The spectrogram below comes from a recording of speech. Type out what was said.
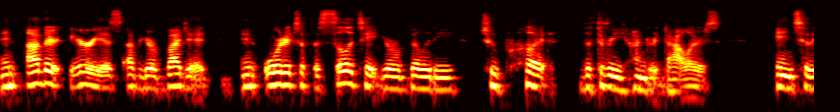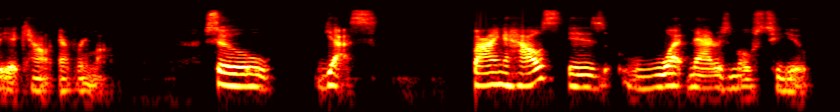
in other areas of your budget in order to facilitate your ability to put the $300 into the account every month? So, yes, buying a house is what matters most to you.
